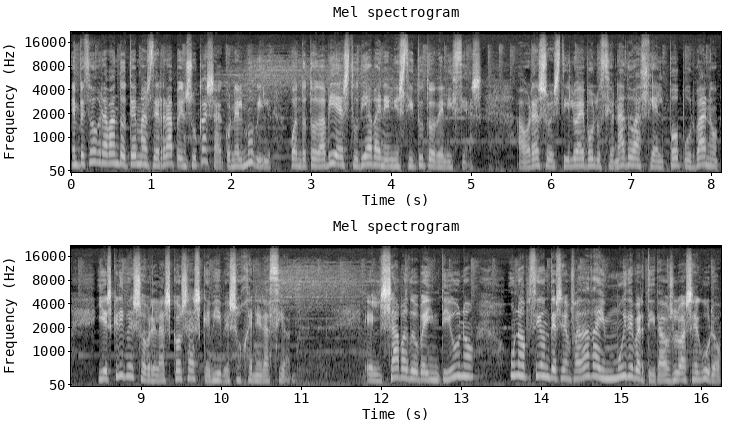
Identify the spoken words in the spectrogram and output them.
Empezó grabando temas de rap en su casa con el móvil, cuando todavía estudiaba en el Instituto Delicias. Ahora su estilo ha evolucionado hacia el pop urbano y escribe sobre las cosas que vive su generación. El sábado 21, una opción desenfadada y muy divertida, os lo aseguro.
